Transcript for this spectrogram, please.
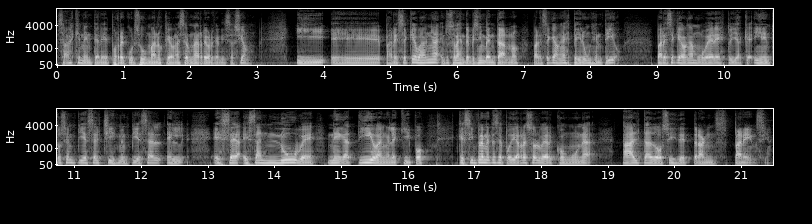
sabes que me enteré por recursos humanos que van a hacer una reorganización. Y eh, parece que van a, entonces la gente empieza a inventar, ¿no? Parece que van a despedir un gentío. Parece que van a mover esto y, y entonces empieza el chisme, empieza el, esa, esa nube negativa en el equipo que simplemente se podía resolver con una alta dosis de transparencia.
